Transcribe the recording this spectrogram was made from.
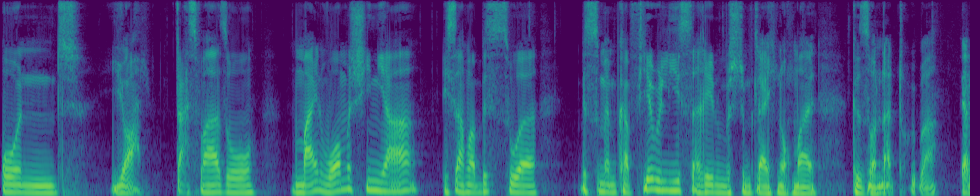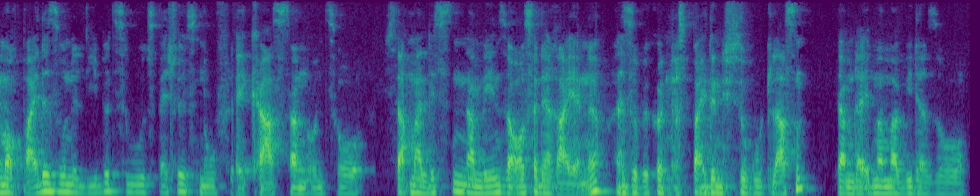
Und ja, das war so mein War Machine Jahr. Ich sag mal bis zur bis zum MK4 Release, da reden wir bestimmt gleich nochmal gesondert drüber. Wir haben auch beide so eine Liebe zu Special Snowflake Castern und so, ich sag mal, Listenarmeen so außer der Reihe, ne? Also wir können das beide nicht so gut lassen. Wir haben da immer mal wieder so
